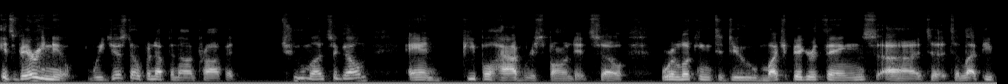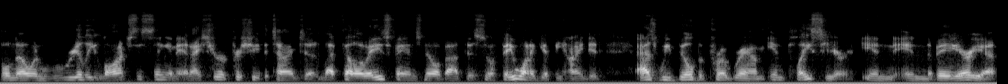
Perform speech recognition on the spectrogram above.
It's very new. We just opened up the nonprofit two months ago and people have responded. So we're looking to do much bigger things uh, to, to let people know and really launch this thing. And, and i sure appreciate the time to let fellow a's fans know about this. So if they want to get behind it as we build the program in place here in in the bay area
